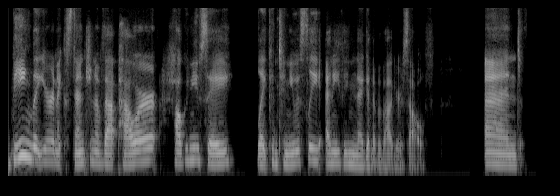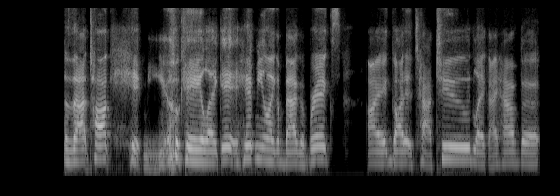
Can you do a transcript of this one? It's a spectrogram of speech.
being that you're an extension of that power, how can you say like continuously anything negative about yourself? And that talk hit me. Okay. Like it hit me like a bag of bricks. I got it tattooed. Like I have the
